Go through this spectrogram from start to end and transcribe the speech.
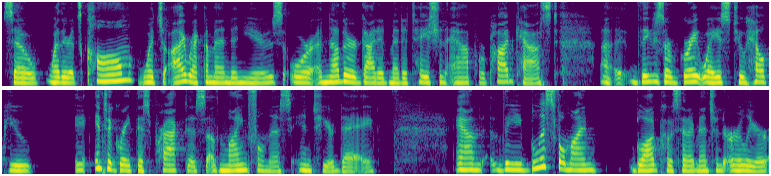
So, whether it's Calm, which I recommend and use, or another guided meditation app or podcast, uh, these are great ways to help you integrate this practice of mindfulness into your day. And the Blissful Mind blog post that I mentioned earlier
